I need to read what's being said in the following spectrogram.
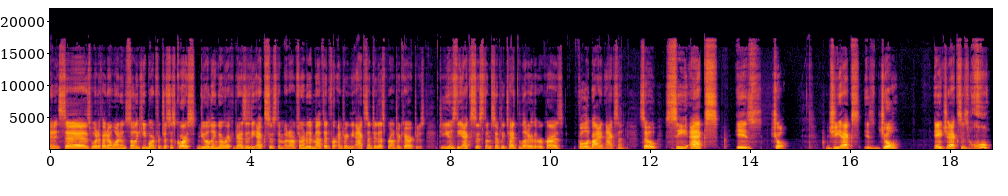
and it says, What if I don't want to install the keyboard for just this course? Duolingo recognizes the X system, an alternative method for entering the accented Esperanto characters. To use the X system, simply type the letter that requires followed by an accent. So CX is cho, GX is jo, HX is ho,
